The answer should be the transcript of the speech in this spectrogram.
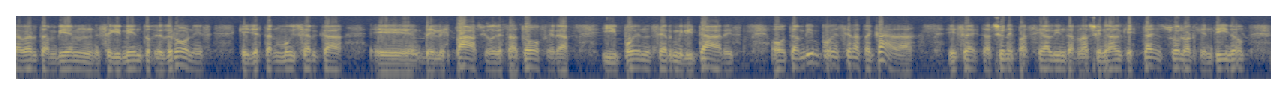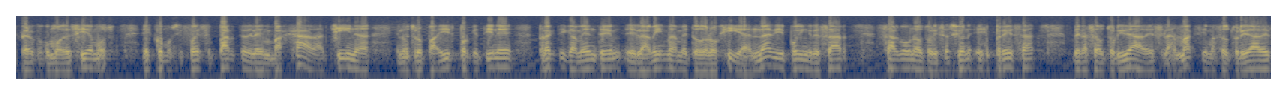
haber también seguimientos de drones que ya están muy cerca eh, del espacio, de la estratosfera, y pueden ser militares, o también puede ser atacada esa estación espacial internacional que está en suelo argentino, pero que como decíamos es como si fuese parte de la embajada china en nuestro país porque tiene prácticamente eh, la misma metodología. Nadie puede ingresar salvo una autorización expresa de las autoridades, las máximas autoridades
